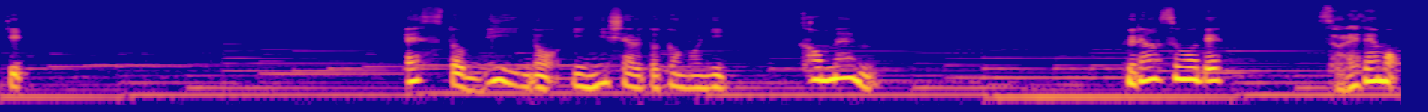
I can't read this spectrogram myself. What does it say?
器。S と B のイニシャルとともにカメン。フランス語でそれでも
